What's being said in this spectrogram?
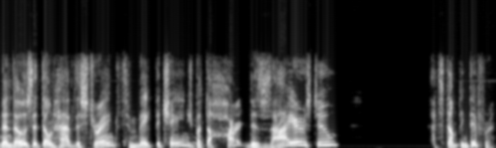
Then those that don't have the strength to make the change, but the heart desires to, that's something different.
